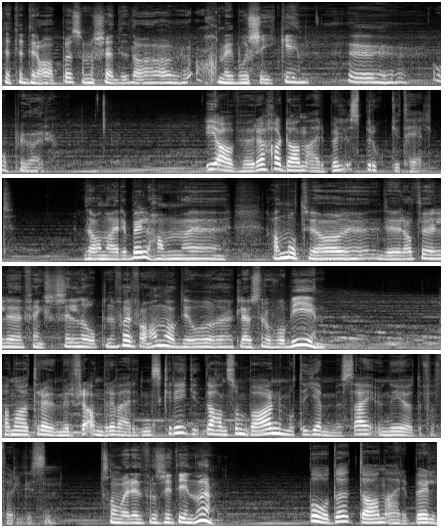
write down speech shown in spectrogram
Dette drapet som skjedde da Ahmed Boushiki øh, oppi der. I avhøret har Dan Erbel sprukket helt. Dan Erbel, han, øh, han måtte jo ha døra til fengselscellene åpne for, for han hadde jo klaustrofobi. Han har traumer fra andre verdenskrig, da han som barn måtte gjemme seg under jødeforfølgelsen. Så han var redd for å sitte inne. Både Dan Erbel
